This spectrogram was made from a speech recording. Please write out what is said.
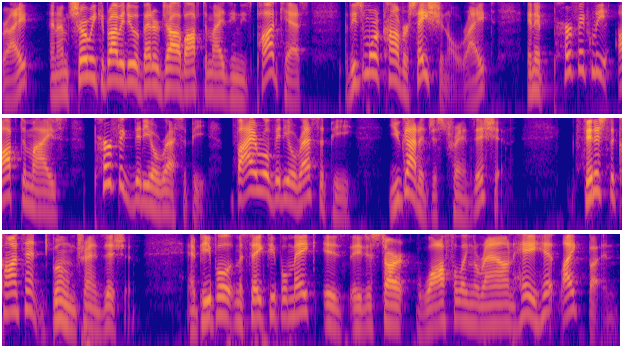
right? And I'm sure we could probably do a better job optimizing these podcasts, but these are more conversational, right? And a perfectly optimized, perfect video recipe, viral video recipe, you got to just transition. Finish the content, boom, transition. And people mistake people make is they just start waffling around, hey, hit like button,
